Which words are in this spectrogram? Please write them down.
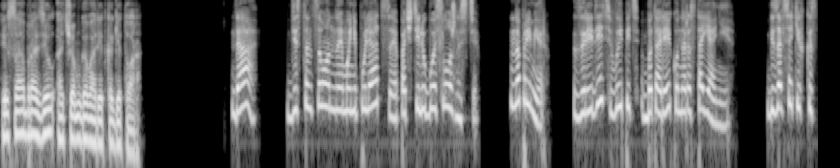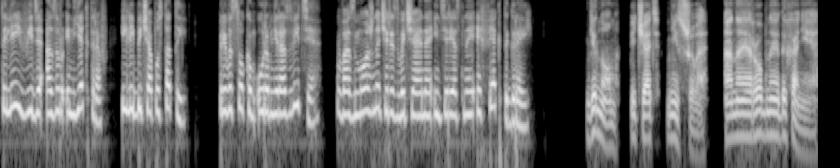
и сообразил, о чем говорит Кагитор. Да, дистанционная манипуляция почти любой сложности. Например, зарядить, выпить батарейку на расстоянии. Безо всяких костылей в виде азур-инъекторов или бича пустоты. При высоком уровне развития возможно чрезвычайно интересные эффекты, Грей. Геном, печать низшего, анаэробное дыхание.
